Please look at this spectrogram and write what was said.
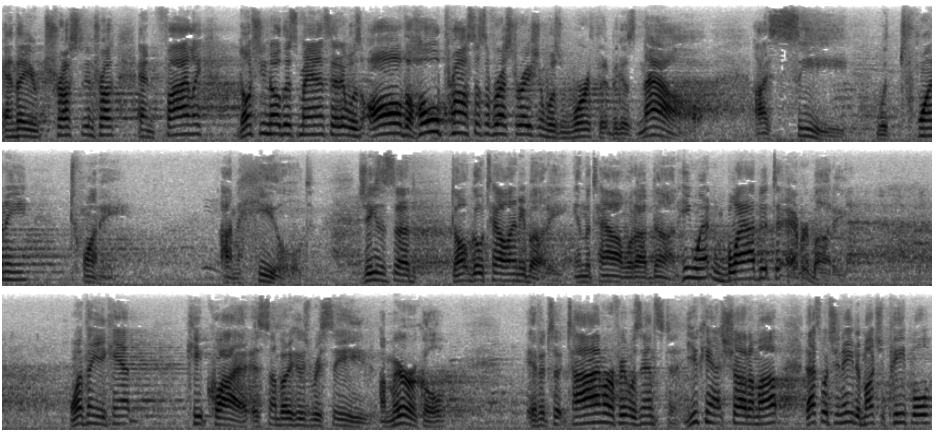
and they trusted and trusted. And finally, don't you know this man said it was all, the whole process of restoration was worth it because now I see with 2020, I'm healed. Jesus said, Don't go tell anybody in the town what I've done. He went and blabbed it to everybody. One thing you can't keep quiet is somebody who's received a miracle if it took time or if it was instant. You can't shut them up. That's what you need a bunch of people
